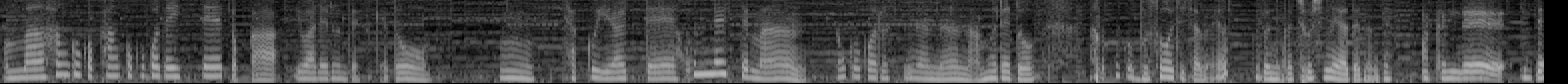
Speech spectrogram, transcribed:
엄마 한국어 한국어 돼 있대 とか言われるんですけど 음, 자꾸 일할 때 혼낼 때만 한국어를 쓰면은 아무래도 한국어 무서워지잖아요. 그러니까 조심해야 되는데. あ、組んで、 근데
